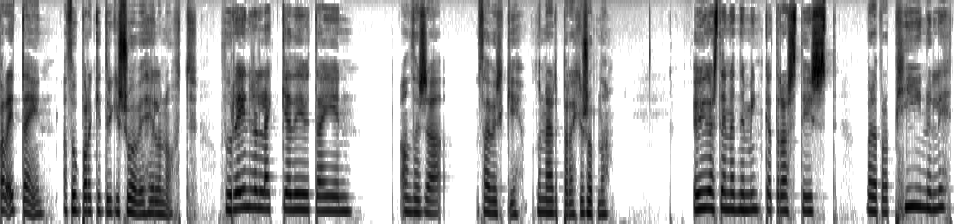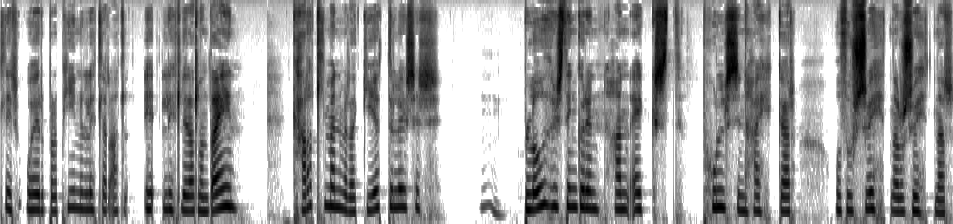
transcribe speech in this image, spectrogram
bara einn daginn að þú bara getur ekki sofið heila nótt. Þú reynir að leggja þig yfir daginn án þess að það virki. Þú nærð bara ekki að sofna. Augasteinarnir minga drastíst verða bara pínu litlir og eru bara pínu litlir, all, litlir allan daginn karlmenn verða getulausir. Mm. blóðhristingurinn hann eikst, púlsinn hækkar og þú svitnar og svitnar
